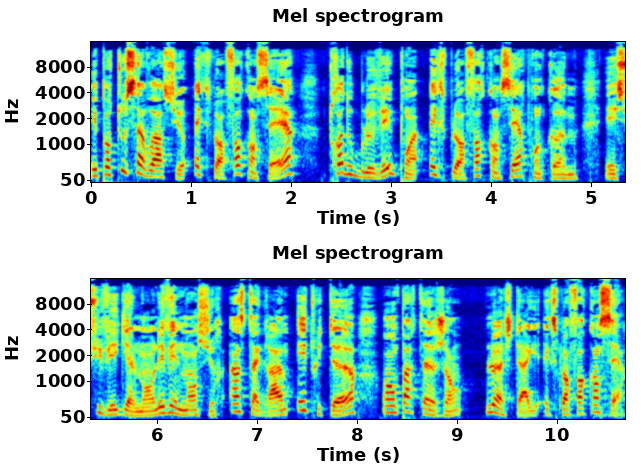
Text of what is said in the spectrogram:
Et pour tout savoir sur Explore for Cancer, www.exploreforcancer.com. Et suivez également l'événement sur Instagram et Twitter en partageant le hashtag Explore for Cancer.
